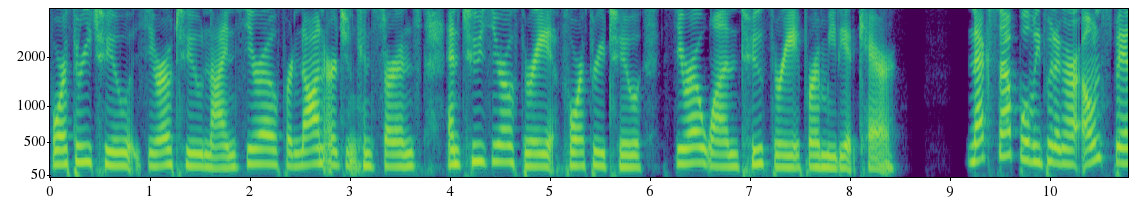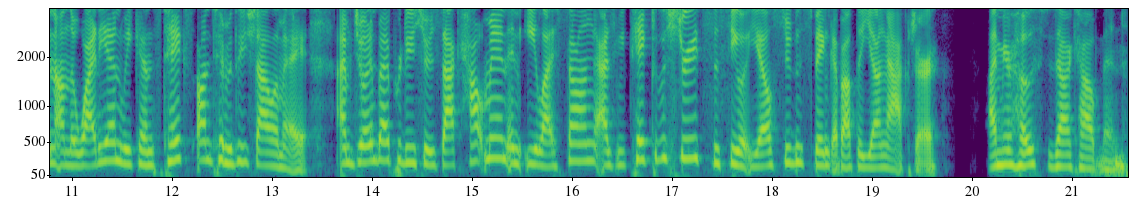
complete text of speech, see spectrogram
432 0290 for non urgent concerns and 203 432 0123 for immediate care. Next up, we'll be putting our own spin on the YDN Weekend's takes on Timothy Chalamet. I'm joined by producers Zach Houtman and Eli Sung as we take to the streets to see what Yale students think about the young actor. I'm your host, Zach Houtman.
